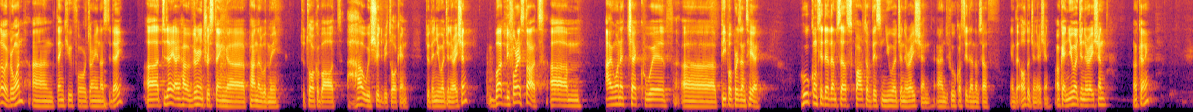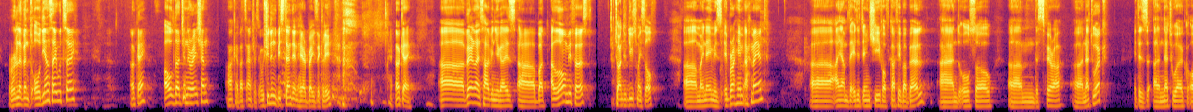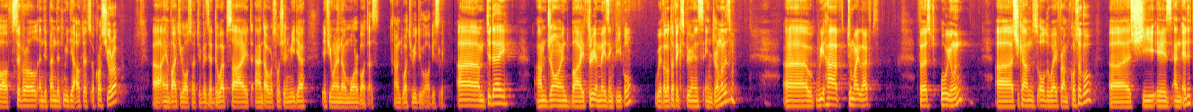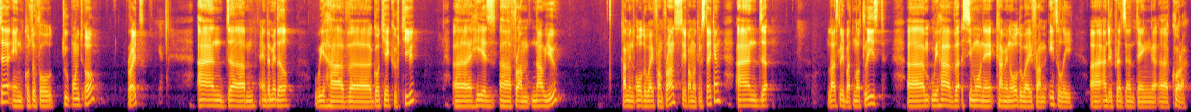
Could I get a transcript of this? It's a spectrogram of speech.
Hello, everyone, and thank you for joining us today. Uh, today, I have a very interesting uh, panel with me to talk about how we should be talking to the newer generation. But before I start, um, I want to check with uh, people present here who consider themselves part of this newer generation and who consider themselves in the older generation. Okay, newer generation. Okay. Relevant audience, I would say. Okay. Older generation. Okay, that's interesting. We shouldn't be standing here, basically. okay. Uh, very nice having you guys. Uh, but allow me first to introduce myself. Uh, my name is Ibrahim Ahmed. Uh, I am the editor in chief of Cafe Babel and also um, the Sphera uh, network. It is a network of several independent media outlets across Europe. Uh, I invite you also to visit the website and our social media if you want to know more about us and what we do, obviously. Um, today, I'm joined by three amazing people with a lot of experience in journalism. Uh, we have to my left, first Oyun. Uh, she comes all the way from Kosovo. Uh, she is an editor in Kosovo 2.0, right? Yeah. And um, in the middle, we have uh, Gauthier Curtil. Uh, he is uh, from NOWU, coming all the way from France, if I'm not mistaken. And lastly but not least, um, we have Simone coming all the way from Italy uh, and representing uh, Chora.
